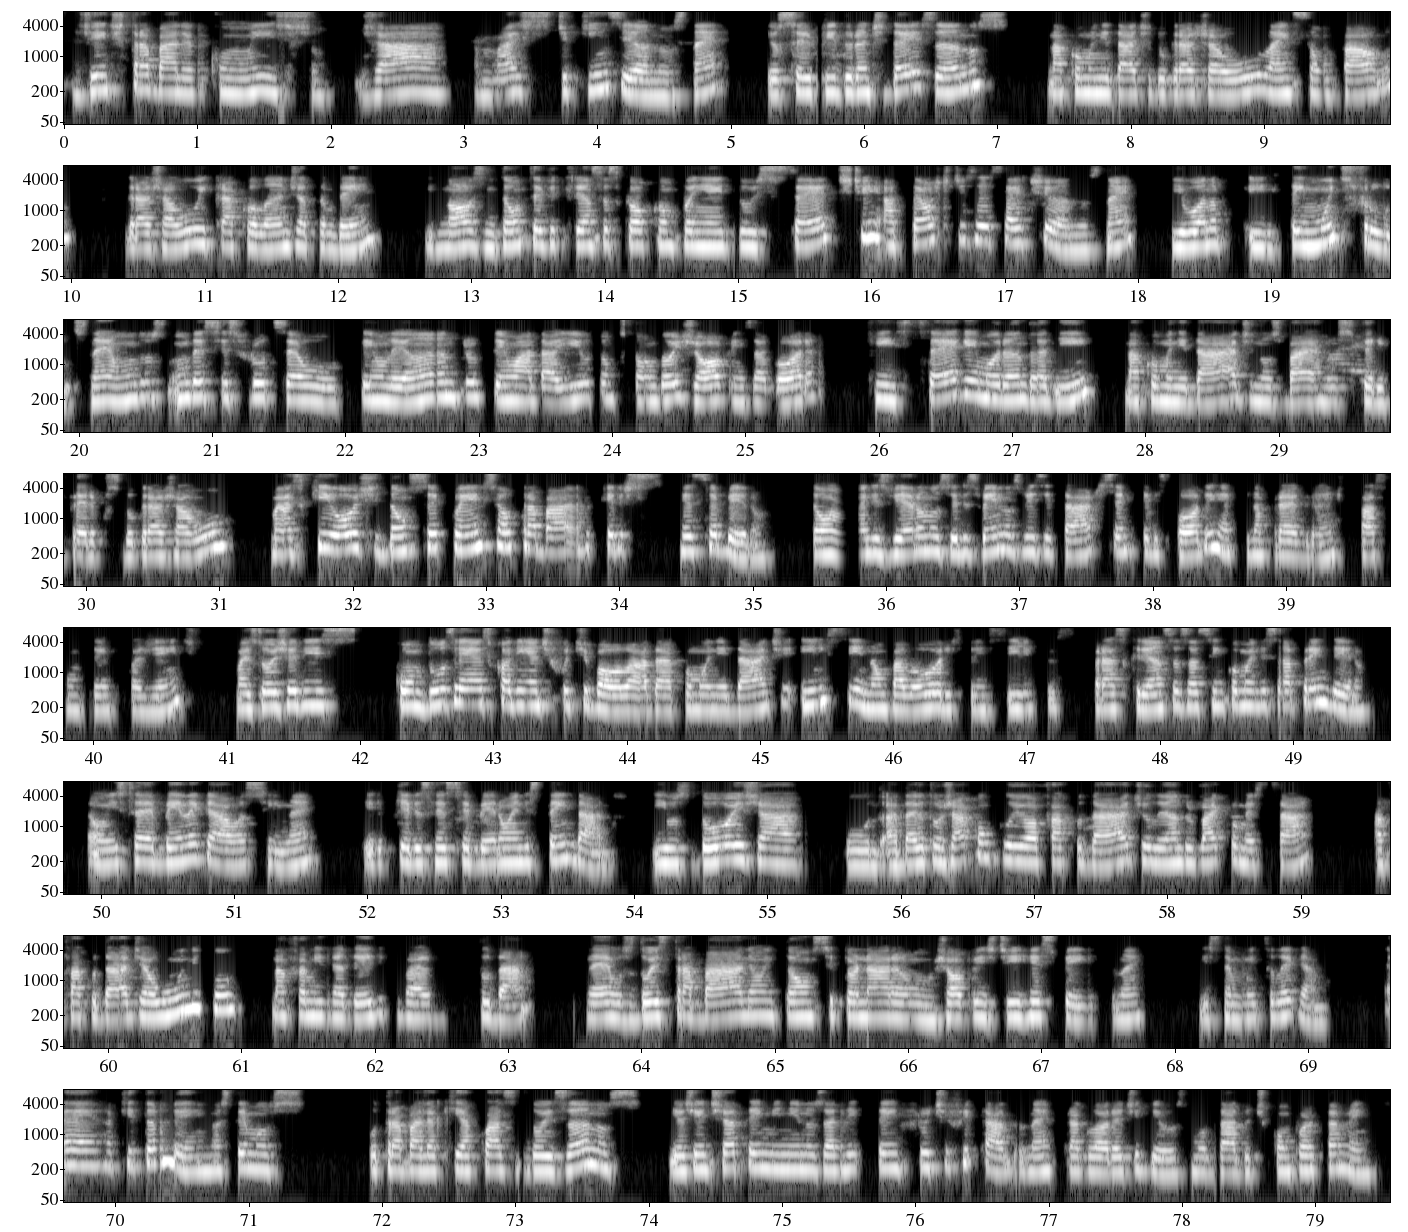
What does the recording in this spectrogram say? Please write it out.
a gente trabalha com isso já há mais de 15 anos, né? Eu servi durante 10 anos na comunidade do Grajaú, lá em São Paulo, Grajaú e Cracolândia também. E nós, então, teve crianças que eu acompanhei dos 7 até os 17 anos, né? E o ano e tem muitos frutos, né? Um, dos, um desses frutos é o tem o Leandro, tem o Adailton, que são dois jovens agora que seguem morando ali na comunidade, nos bairros periféricos do Grajaú, mas que hoje dão sequência ao trabalho que eles receberam. Então, eles vieram nos, eles vêm nos visitar sempre que eles podem, aqui na Praia Grande, passam um tempo com a gente, mas hoje eles conduzem a escolinha de futebol lá da comunidade e ensinam valores, princípios para as crianças, assim como eles aprenderam. Então, isso é bem legal, assim, né? O que eles receberam, eles têm dado. E os dois já, o Adailton já concluiu a faculdade, o Leandro vai começar. A faculdade é o único na família dele que vai estudar, né? Os dois trabalham, então se tornaram jovens de respeito, né? Isso é muito legal. É, aqui também, nós temos o trabalho aqui há quase dois anos e a gente já tem meninos ali que têm frutificado, né, para a glória de Deus, mudado de comportamento,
